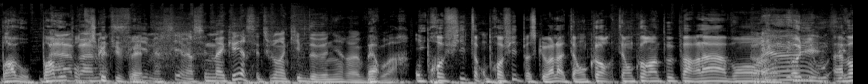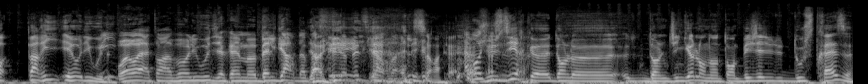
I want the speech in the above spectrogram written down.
bravo. Bravo Ah pour bah, tout ce que tu fais. Merci, merci de m'accueillir. C'est toujours un kiff de venir euh, vous voir. On profite, on profite parce que voilà, t'es encore, t'es encore un peu par là avant Ouais, euh, Hollywood, avant Paris et Hollywood. Ouais, ouais, attends, avant Hollywood, il y a quand même euh, Bellegarde à Il y a- passer. y a Bellegarde, Allez. Juste dire que dans le, dans le jingle, on entend BG du 12-13.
